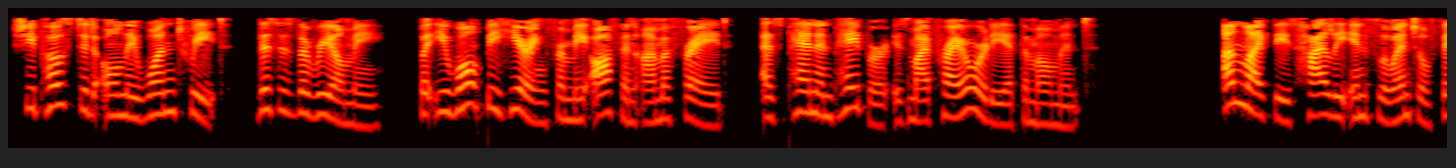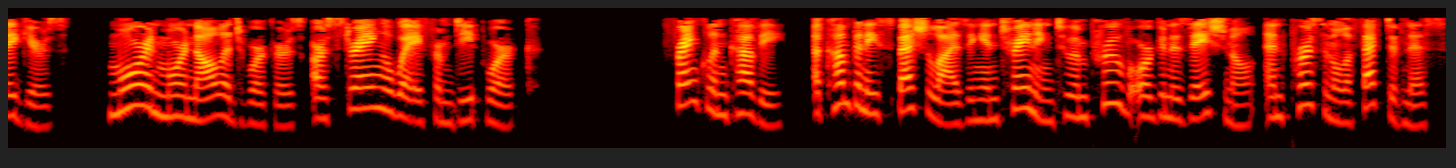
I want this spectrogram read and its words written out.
she posted only one tweet This is the real me, but you won't be hearing from me often, I'm afraid, as pen and paper is my priority at the moment. Unlike these highly influential figures, more and more knowledge workers are straying away from deep work. Franklin Covey, a company specializing in training to improve organizational and personal effectiveness,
